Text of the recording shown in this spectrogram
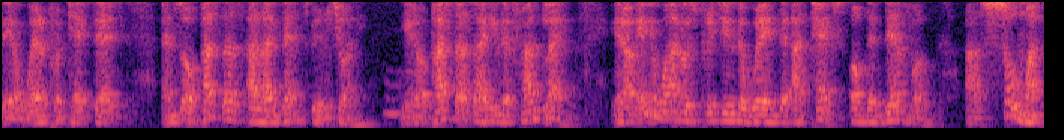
they are well protected. And so pastors are like that spiritually. You know, pastors are in the front line. You know, anyone who's preaching the word, the attacks of the devil are so much,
